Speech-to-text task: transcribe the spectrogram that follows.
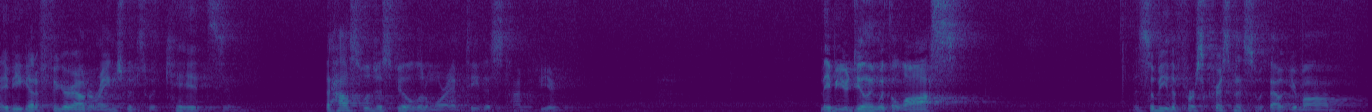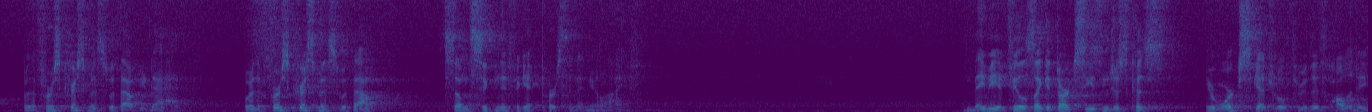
Maybe you got to figure out arrangements with kids, and the house will just feel a little more empty this time of year. Maybe you're dealing with a loss. This will be the first Christmas without your mom, or the first Christmas without your dad, or the first Christmas without some significant person in your life. Maybe it feels like a dark season just because your work schedule through this holiday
